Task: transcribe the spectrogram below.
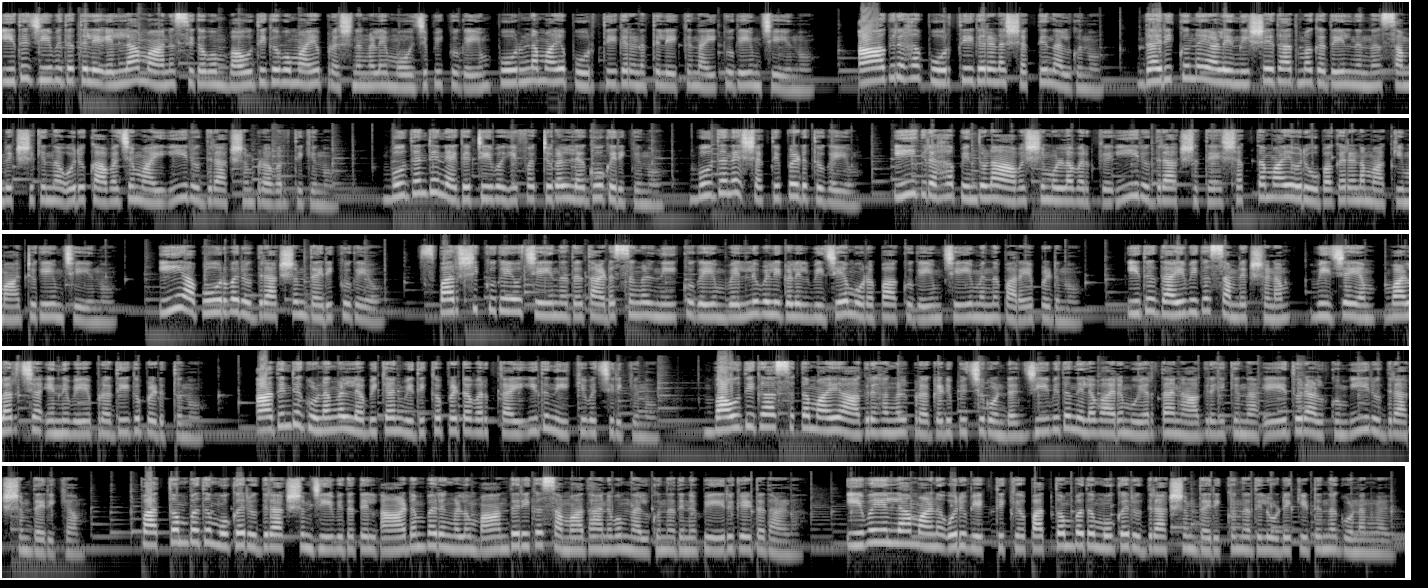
ഇത് ജീവിതത്തിലെ എല്ലാ മാനസികവും ഭൗതികവുമായ പ്രശ്നങ്ങളെ മോചിപ്പിക്കുകയും പൂർണമായ പൂർത്തീകരണത്തിലേക്ക് നയിക്കുകയും ചെയ്യുന്നു. ആഗ്രഹ പൂർത്തീകരണ ശക്തി നൽകുന്നു. ധരിക്കുന്നയാളെ നിഷേധാത്മകതയിൽ നിന്ന് സംരക്ഷിക്കുന്ന ഒരു കവചമായി ഈ രുദ്രാക്ഷം പ്രവർത്തിക്കുന്നു. ബുധന്റെ നെഗറ്റീവ് ഇഫക്റ്റുകൾ ലഘൂകരിക്കുന്നു. ബുധനെ ശക്തിപ്പെടുത്തുകയും ഈ ഗ്രഹ പിന്തുണ ആവശ്യമുള്ളവർക്ക് ഈ രുദ്രാക്ഷത്തെ ശക്തമായ ഒരു ഉപകരണമാക്കി മാറ്റുകയും ചെയ്യുന്നു. ഈ അപൂർവ രുദ്രാക്ഷം ധരിക്കുകയോ സ്പർശിക്കുകയോ ചെയ്യുന്നത് തടസ്സങ്ങൾ നീക്കുകയും വെല്ലുവിളികളിൽ വിജയം ഉറപ്പാക്കുകയും ചെയ്യുമെന്ന് പറയപ്പെടുന്നു. ഇത് ദൈവിക സംരക്ഷണം വിജയം വളർച്ച എന്നിവയെ പ്രതീകപ്പെടുത്തുന്നു. അതിന്റെ ഗുണങ്ങൾ ലഭിക്കാൻ വിധിക്കപ്പെട്ടവർക്കായി ഇത് നീക്കിവച്ചിരിക്കുന്നു. ഭൗതികാസക്തമായ ആഗ്രഹങ്ങൾ പ്രകടിപ്പിച്ചുകൊണ്ട് ജീവിത നിലവാരം ഉയർത്താൻ ആഗ്രഹിക്കുന്ന ഏതൊരാൾക്കും ഈ രുദ്രാക്ഷം ധരിക്കാം. പത്തൊമ്പത് മുഖ രുദ്രാക്ഷം ജീവിതത്തിൽ ആഡംബരങ്ങളും ആന്തരിക സമാധാനവും നൽകുന്നതിന് പേരുകേട്ടതാണ് ഇവയെല്ലാമാണ് ഒരു വ്യക്തിക്ക് പത്തൊമ്പത് മുഖ രുദ്രാക്ഷം ധരിക്കുന്നതിലൂടെ കിട്ടുന്ന ഗുണങ്ങൾ.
